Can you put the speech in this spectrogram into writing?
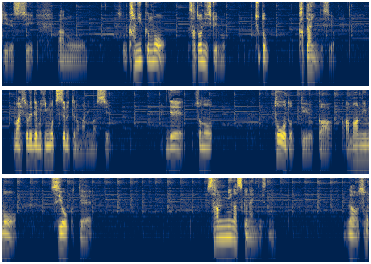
きいですしあの果肉も砂糖錦よりもちょっと硬いんですよ。まあそれでも日持ちするっていうのもありますし。でその糖度っていうか甘みも強くて酸味が少ないんですね。だからそ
